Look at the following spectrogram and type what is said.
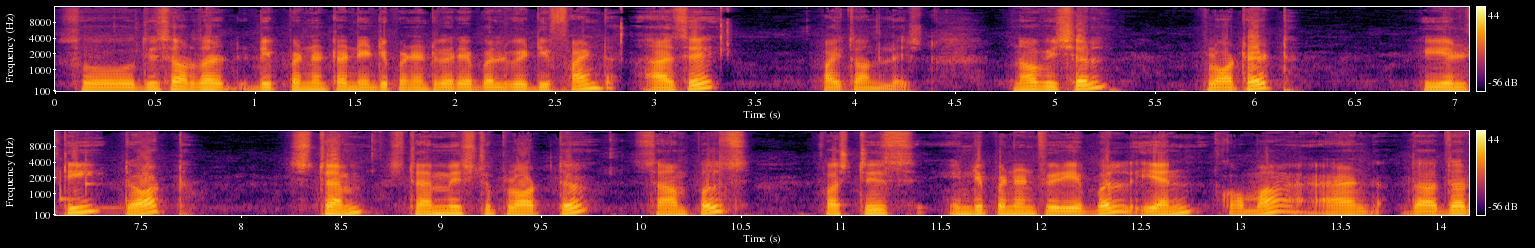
So these are the dependent and independent variable we defined as a python list. Now we shall plot it. Plt dot stem. Stem is to plot the samples first is independent variable n comma and the other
